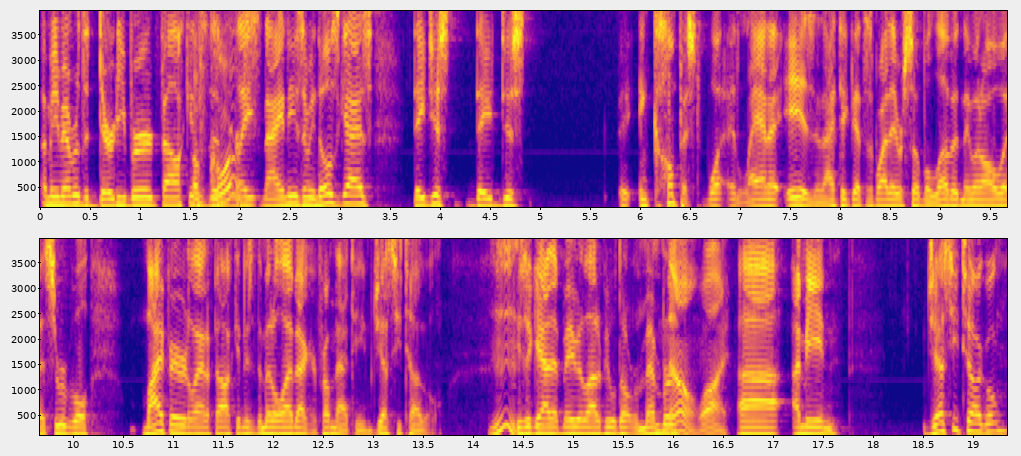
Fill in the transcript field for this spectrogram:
I mean, remember the Dirty Bird Falcons in the late '90s? I mean, those guys they just they just encompassed what Atlanta is, and I think that's why they were so beloved. and They went all the way to the Super Bowl. My favorite Atlanta Falcon is the middle linebacker from that team, Jessie Tuggle. Mm. He's a guy that maybe a lot of people don't remember. No, why? Uh, I mean, Jessie Tuggle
